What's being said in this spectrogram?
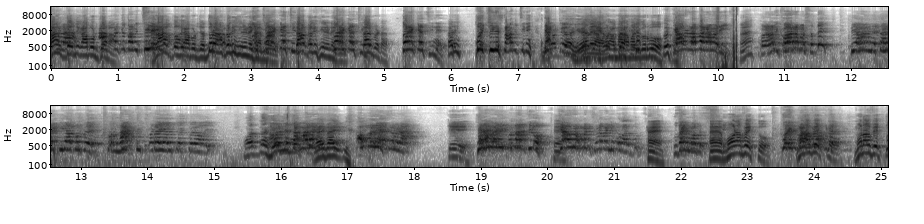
রাজনৈতিক আবর্জনা। আপনাকে তো আমি চিনি রাজনৈতিক আবর্জনা। ধরো আপনাকে চিনি নাকি আমি? কে আপনাকে চিনি নাকি? তোরে কে চিনে? কার বেটা। তোরে কে চিনে? আরে। তুই চিনিস না, আমি চিনি। দেখতে? না, এখন মারামারি করব। তো কেমন না মারামারি? হ্যাঁ? মারামারি কর আমার সাথে। তুই আমার নেতারে কিনা বলবে, তোর নাক টুক ফাটাই আমি চেক করে আমার মারা ভাই, ভাই। কে? সেনাবাহিনী প্রধান ছিল। হ্যাঁ। জিয়াউর রহমান সেনাবাহিনী প্রধান হ্যাঁ। হ্যাঁ মোনাফেক তো। মোনাফেক তো। মোনাফেক তো।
